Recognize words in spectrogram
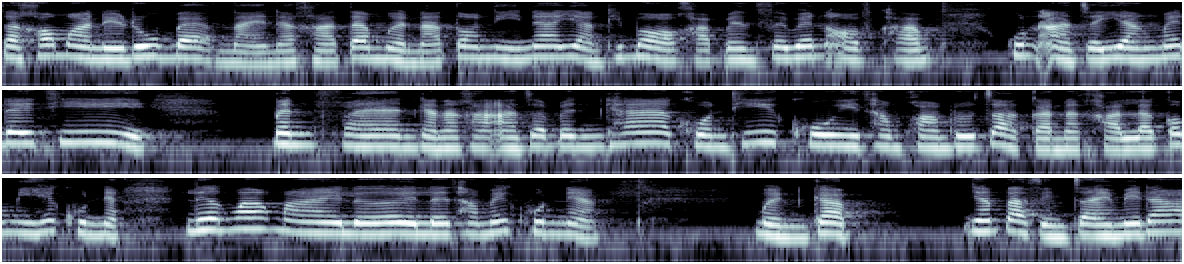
จะเข้ามาในรูปแบบไหนนะคะ แต่เหมือนนะตอนนี้เนี่ยอย่างที่บอกค่ะเป็น Seven of Cup คุณอาจจะยังไม่ได้ที่เป็นแฟนกันนะคะ อาจจะเป็นแค่คนที่คุยทำความรู้จักกันนะคะ แล้วก็มีให้คุณเนี่ยเลือกมากมายเลย เลยทำให้คุณเนี่ยเหมือนกับยังตัดสินใจไม่ได้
